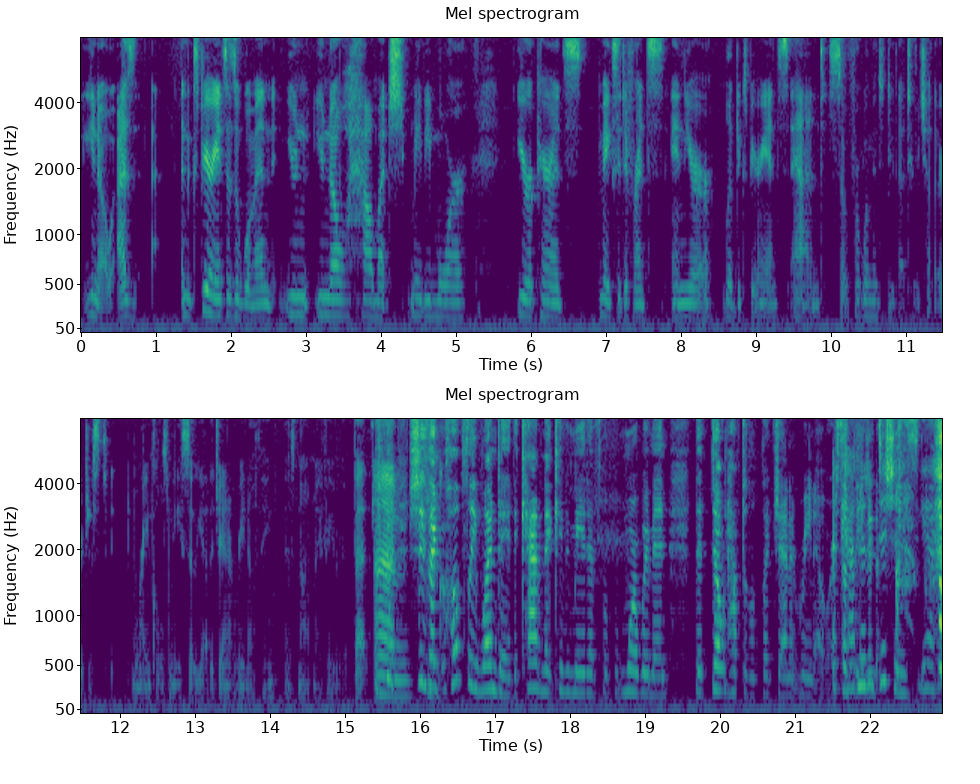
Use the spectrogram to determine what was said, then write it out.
you know as an experience as a woman you you know how much maybe more your appearance makes a difference in your lived experience and so for women to do that to each other just rankles me. So yeah the janet reno thing is not my favorite. But um She's like, hopefully one day the cabinet can be made of more women that don't have to look like Janet Reno or something. cabinet of dishes yeah.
